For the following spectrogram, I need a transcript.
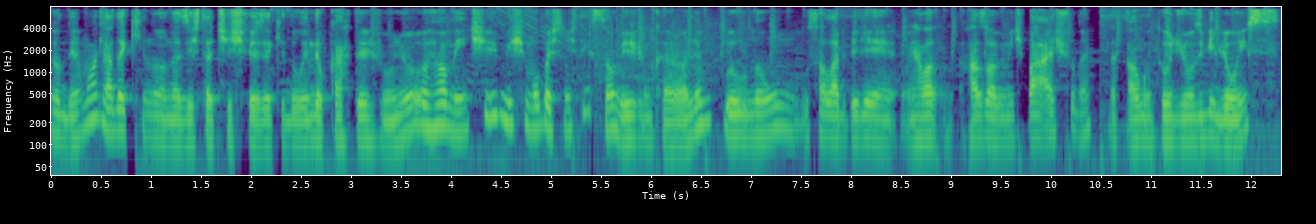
eu dei uma olhada aqui no, nas estatísticas aqui do Wendell Carter Jr. Realmente me chamou bastante atenção mesmo, cara. Olha, eu não, o salário dele é razoavelmente baixo, né? Algo em torno de 11 milhões.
